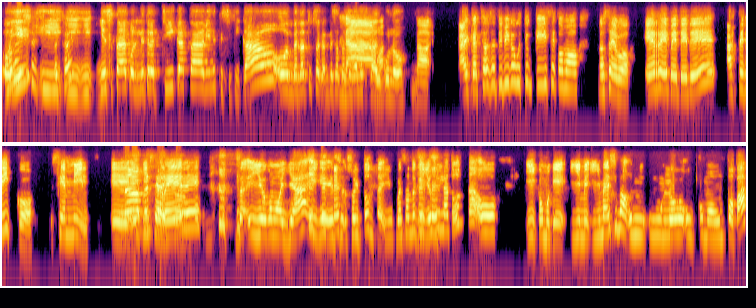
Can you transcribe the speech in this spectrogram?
No lo Oye, hice, y, y, y, y eso estaba con letras chicas, estaba bien especificado, o en verdad tú empezaste a sacar los cálculos? No, hay cachado esa típica cuestión que dice como, no sé, vos, RPTT asterisco, 100 mil, eh, No, XRD, y yo como ya, y que soy tonta, y pensando que yo soy la tonta, o, y como que, y me, y me encima un, un logo, un, como un pop-up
